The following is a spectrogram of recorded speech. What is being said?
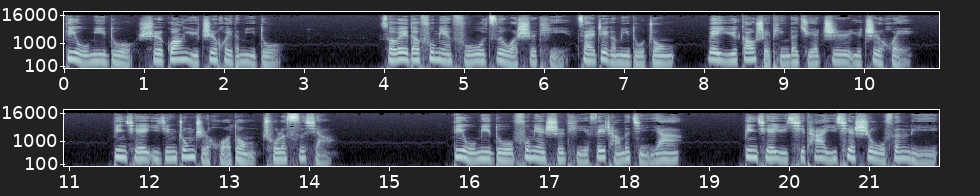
第五密度是光与智慧的密度。所谓的负面服务自我实体，在这个密度中位于高水平的觉知与智慧，并且已经终止活动，除了思想。第五密度负面实体非常的紧压，并且与其他一切事物分离。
